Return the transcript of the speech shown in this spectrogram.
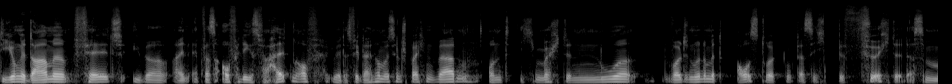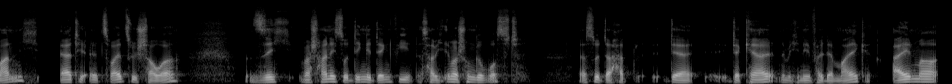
die junge Dame fällt über ein etwas auffälliges Verhalten auf, über das wir gleich noch ein bisschen sprechen werden. Und ich möchte nur wollte nur damit ausdrücken, dass ich befürchte, dass manch RTL 2-Zuschauer sich wahrscheinlich so Dinge denkt wie, das habe ich immer schon gewusst. Also da hat der, der Kerl, nämlich in dem Fall der Mike, einmal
